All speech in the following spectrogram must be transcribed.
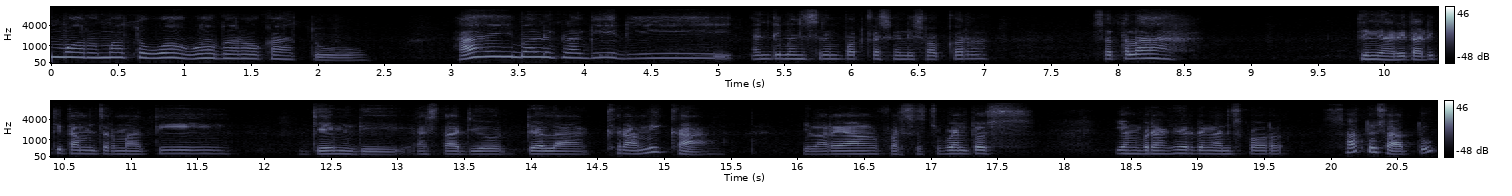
warahmatullahi wabarakatuh. Hai, balik lagi di anti mainstream podcast yang di soccer. Setelah dini hari tadi kita mencermati game di Estadio della Ceramica Villarreal versus Juventus yang berakhir dengan skor 1-1.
